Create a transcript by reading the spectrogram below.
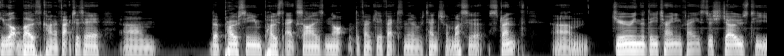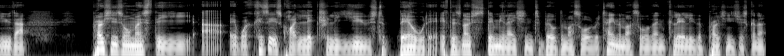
you've got both kind of factors here. Um, the protein post exercise not differentially affecting the retention of muscular strength um, during the detraining phase just shows to you that protein is almost the uh, it because it is quite literally used to build it. If there's no stimulation to build the muscle or retain the muscle, then clearly the protein is just to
